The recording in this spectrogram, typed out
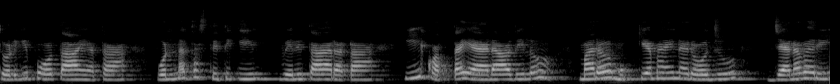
తొలగిపోతాయట. ఉన్నత స్థితికి వెళతారట. ఈ కొత్త ఏడాదిలో మరో ముఖ్యమైన రోజు జనవరి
